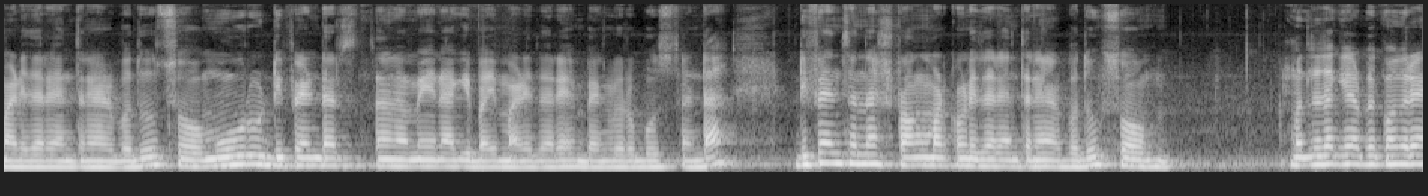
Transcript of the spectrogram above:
ಮಾಡಿದ್ದಾರೆ ಅಂತಲೇ ಹೇಳ್ಬೋದು. ಸೊ ಮೂರು ಡಿಫೆಂಡರ್ಸ್ನ ಮೇನ್ ಆಗಿ ಬೈ ಮಾಡಿದ್ದಾರೆ ಬೆಂಗಳೂರು ಬೂಸ್ ತಂಡ. ಡಿಫೆನ್ಸನ್ನು ಸ್ಟ್ರಾಂಗ್ ಮಾಡ್ಕೊಂಡಿದ್ದಾರೆ ಅಂತಲೇ ಹೇಳ್ಬೋದು. ಸೊ ಮೊದಲದಾಗಿ ಹೇಳಬೇಕು ಅಂದರೆ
